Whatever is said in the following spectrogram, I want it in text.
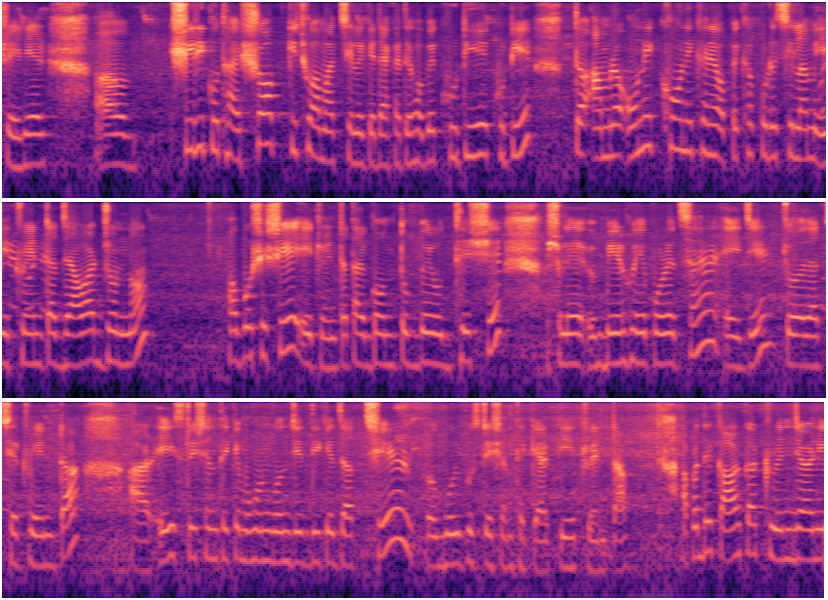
ট্রেনের সিঁড়ি কোথায় সব কিছু আমার ছেলেকে দেখাতে হবে খুঁটিয়ে খুঁটিয়ে। তো আমরা অনেকক্ষণ এখানে অপেক্ষা করেছিলাম এই ট্রেনটা যাওয়ার জন্য। অবশেষে এই ট্রেনটা তার গন্তব্যের উদ্দেশ্যে আসলে বের হয়ে পড়েছে। এই যে চলে যাচ্ছে ট্রেনটা আর এই স্টেশন থেকে মোহনগঞ্জের দিকে যাচ্ছে, গরিপুর স্টেশন থেকে আর কি এই ট্রেনটা। আপনাদের কার কার ট্রেন জার্নি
